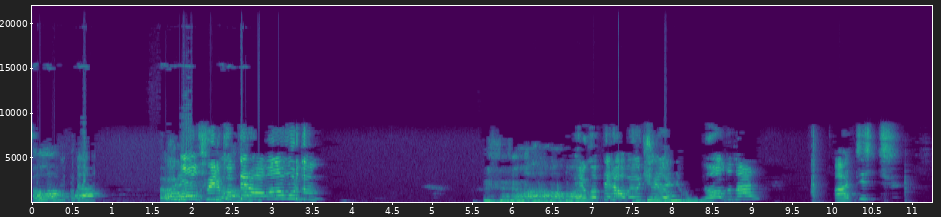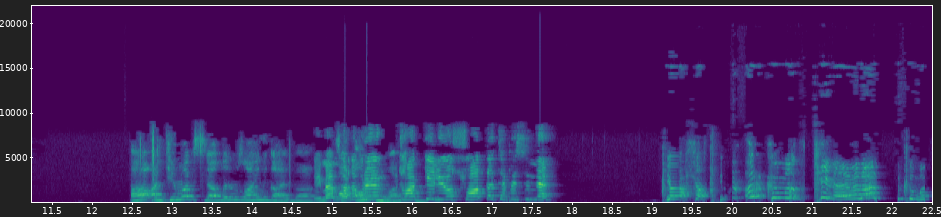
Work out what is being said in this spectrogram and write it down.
Allah'ım ya. Of helikopter havada vurdum. Helikopteri havaya uçurdum. Ne oldu lan? Artist. Aa Ankirma abi silahlarımız aynı galiba. Eymen bu Sen arada buraya tank geliyor. Suat da tepesinde. Yaşasın ırkımız yine ırkımız.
